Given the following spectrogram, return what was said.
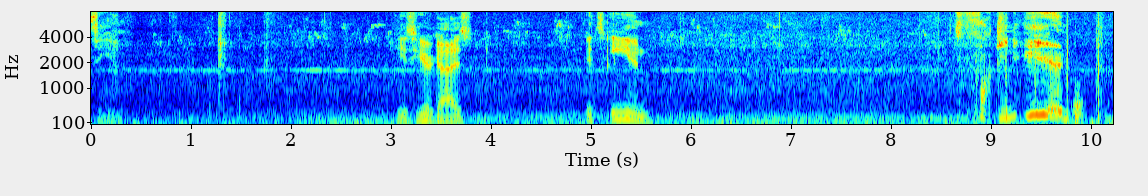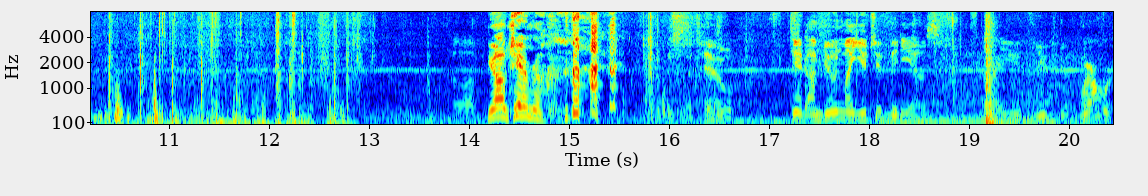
Ian, see him. He's here, guys. It's Ian. It's fucking Ian! Hello. You're on camera! With who? Dude, I'm doing my YouTube videos. Where are you YouTube? Where were...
